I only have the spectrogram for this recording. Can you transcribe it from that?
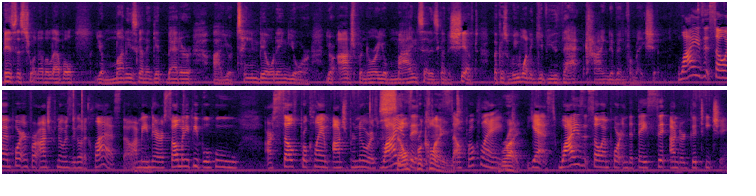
business to another level. Your money's going to get better. Uh, your team building, your your entrepreneurial mindset is going to shift because we want to give you that kind of information. Why is it so important for entrepreneurs to go to class, though? I mean, there are so many people who are self-proclaimed entrepreneurs. Why Self-proclaimed. is it self-proclaimed? Right. Yes. Why is it so important that they sit under good teaching?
